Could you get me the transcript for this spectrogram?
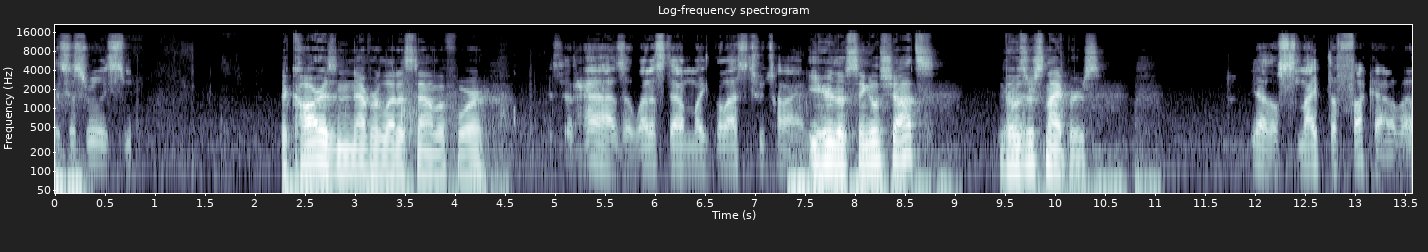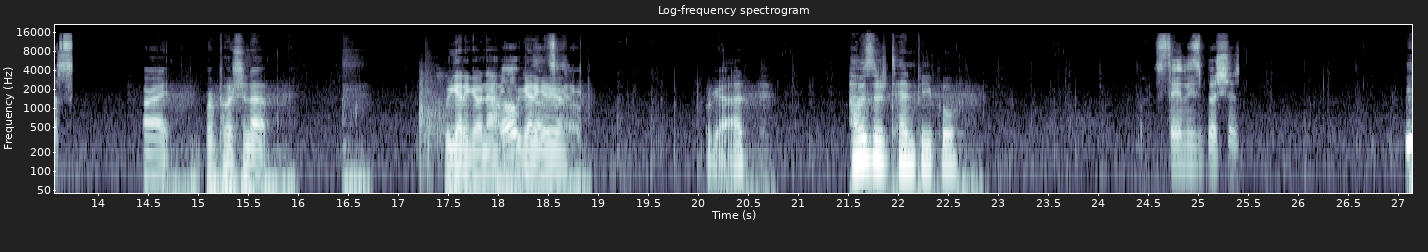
It's just really small. The car has never let us down before. It has. It let us down like the last two times. You hear those single shots? Those are snipers. Yeah, they'll snipe the fuck out of us. All right, we're pushing up. We gotta go now. Oh, we gotta let's go. Oh god. How is there ten people? Stay in these bushes.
